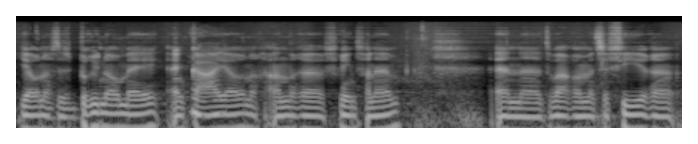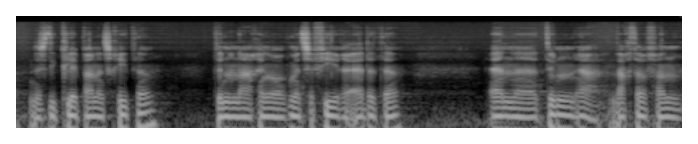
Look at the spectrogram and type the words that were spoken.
Jonas dus Bruno mee. En Kajo, nog een andere vriend van hem. En toen waren we met z'n vieren dus die clip aan het schieten. Toen daarna gingen we ook met z'n vieren editen. En eh, toen ja, dachten we van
